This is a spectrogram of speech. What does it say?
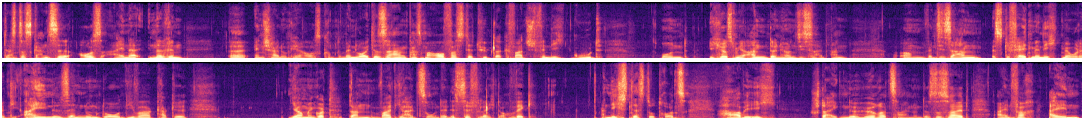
dass das Ganze aus einer inneren äh, Entscheidung herauskommt. Und wenn Leute sagen, pass mal auf, was der Typ da quatscht, finde ich gut und ich höre es mir an, dann hören sie es halt an. Ähm, wenn sie sagen, es gefällt mir nicht mehr oder die eine Sendung dort, die war kacke, ja, mein Gott, dann war die halt so und dann ist er vielleicht auch weg. Nichtsdestotrotz habe ich steigende Hörerzahlen. Und das ist halt einfach ein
